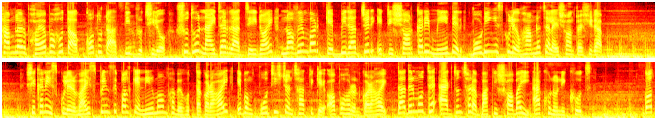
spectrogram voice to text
হামলার ভয়াবহতা কতটা তীব্র ছিল। শুধু নাইজার রাজ্যেই নয়, নভেম্বর কেব্বি রাজ্যের একটি সরকারি মেয়েদের বোর্ডিং স্কুলেও হামলা চালায় সন্ত্রাসীরা। সেখানে স্কুলের ভাইস প্রিন্সিপালকে নির্মমভাবে হত্যা করা হয় এবং পঁচিশ জন ছাত্রীকে অপহরণ করা হয়। তাদের মধ্যে একজন ছাড়া বাকি সবাই এখনও নিখোঁজ। গত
